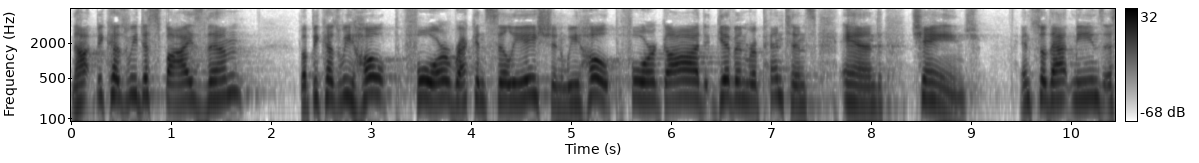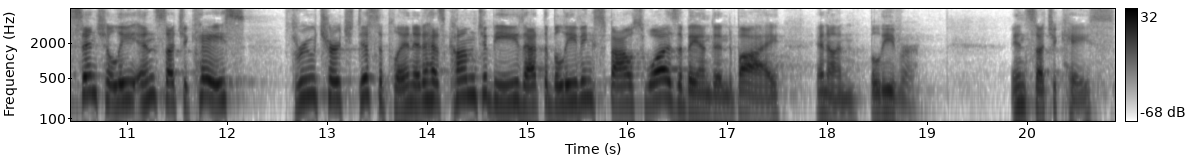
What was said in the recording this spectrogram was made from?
Not because we despise them, but because we hope for reconciliation, we hope for God given repentance and change. And so that means essentially, in such a case, through church discipline, it has come to be that the believing spouse was abandoned by an unbeliever. In such a case,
